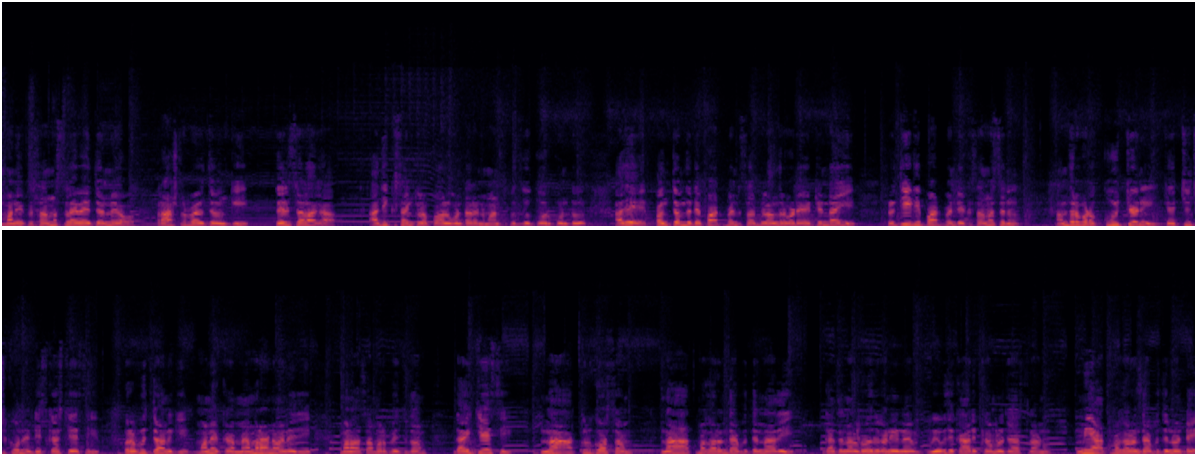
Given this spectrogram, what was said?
మన యొక్క సమస్యలు ఏవైతే ఉన్నాయో రాష్ట్ర ప్రభుత్వంకి తెలిసేలాగా అధిక సంఖ్యలో పాల్గొంటారని మనస్ఫూర్తిగా కోరుకుంటూ అదే పంతొమ్మిది డిపార్ట్మెంట్ సభ్యులందరూ కూడా అటెండ్ అయ్యి ప్రతి డిపార్ట్మెంట్ యొక్క సమస్యను అందరూ కూడా కూర్చొని చర్చించుకొని డిస్కస్ చేసి ప్రభుత్వానికి మన యొక్క మెమరాండం అనేది మనం సమర్పించుదాం. దయచేసి నా హక్కుల కోసం నా ఆత్మగౌరవం దెబ్బతిన్నది గత నెల రోజులుగా నేను వివిధ కార్యక్రమాలు చేస్తున్నాను. మీ ఆత్మగౌరవం దెబ్బతినుంటే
